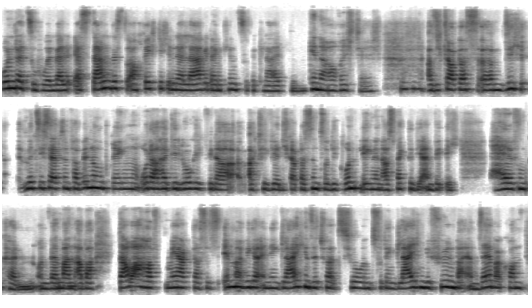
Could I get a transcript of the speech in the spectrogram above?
runterzuholen, weil erst dann bist du auch richtig in der Lage, dein Kind zu begleiten. Genau, richtig. Mhm. Also ich glaube, dass ähm, sich mit sich selbst in Verbindung bringen oder halt die Logik wieder aktivieren. Ich glaube, das sind so die grundlegenden Aspekte, die einem wirklich helfen können. Und wenn man mhm. aber dauerhaft merkt, dass es immer wieder in den gleichen Situationen zu den gleichen Gefühlen bei einem selber kommt,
